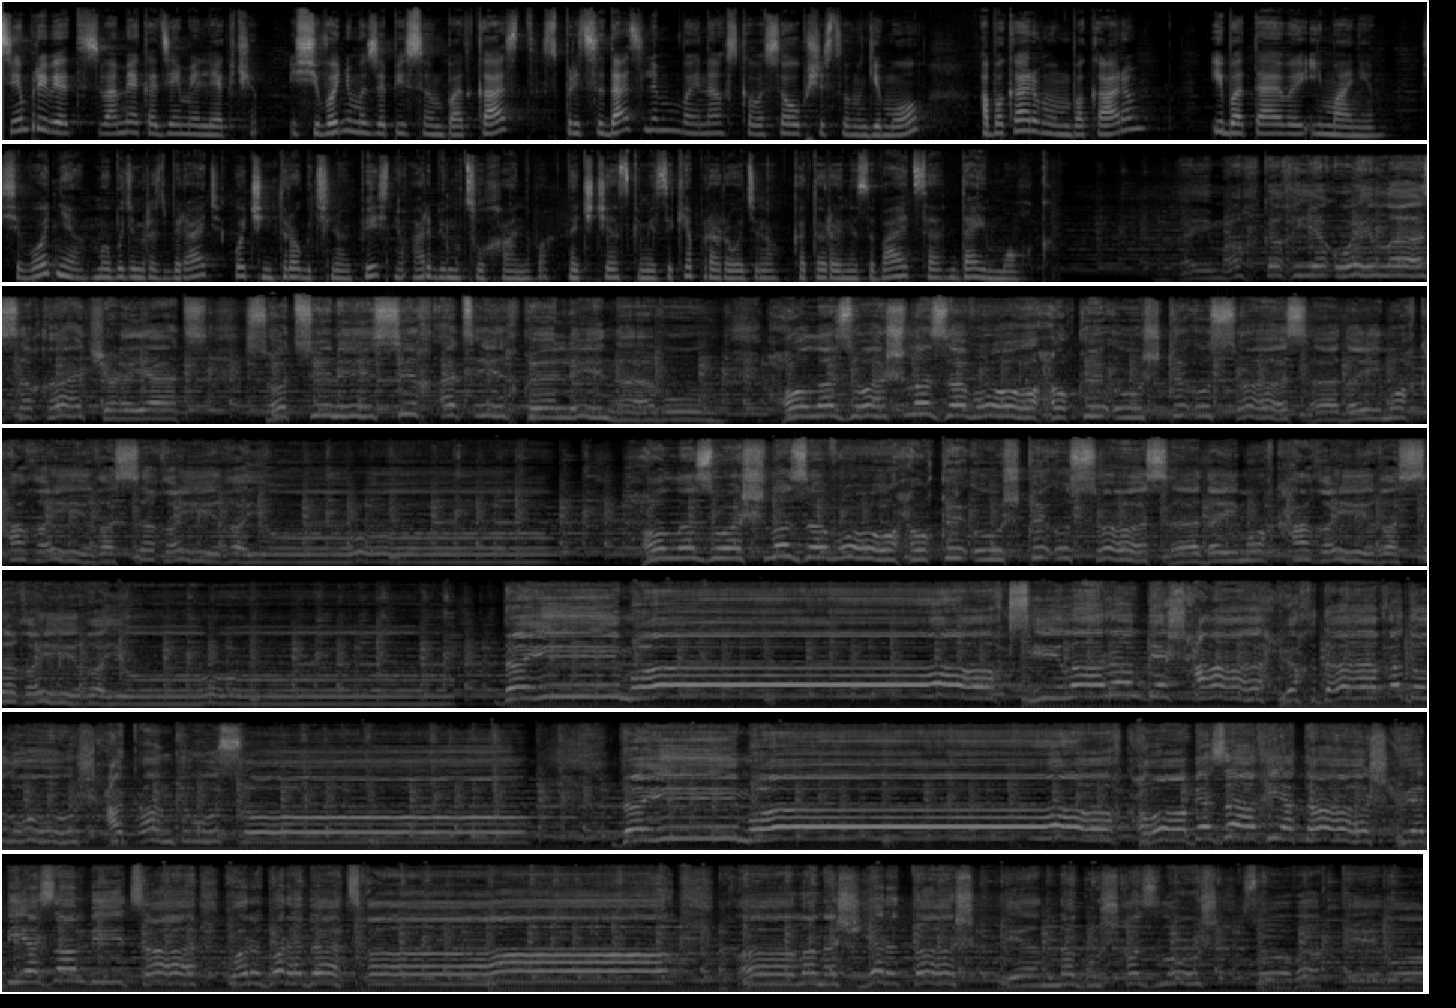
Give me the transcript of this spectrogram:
Всем привет, с вами Академия Легче, и сегодня мы записываем подкаст с председателем Войнахского сообщества МГИМО Абакаровым Бакаром и Батаевой Имани. Сегодня мы будем разбирать очень трогательную песню Арби Муцулханова на чеченском языке про родину, которая называется «Даймохк». مخكخ يا ويلا سقات شريات صوت سيني سيخ اتيخ حول ازواش لزابو حقي اوشتي أساس داي موحك حغي غس غي غيو حول ازواش لزابو حقي اوشتي أساس داي موحك حغي غس غي غيو شحاح يخدا قدلوش حكان توصو دايموخ قعوب يا زاخيتاش حبيب يا زنبيتا ورد ورد تخا غالناش يرتاش لين نقوش خزلوش صوبك تيبو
